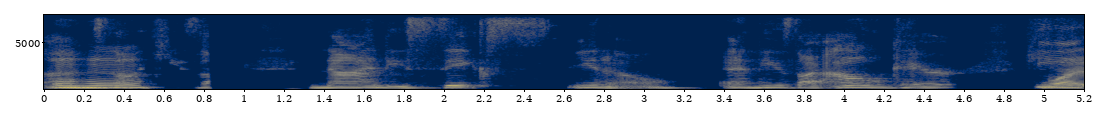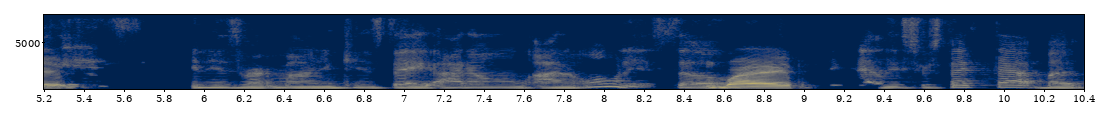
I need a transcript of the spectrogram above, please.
Um, mm-hmm. like he's like 96, you know, and he's like, I don't care. He right. is in his right mind and can say, I don't, I don't own it. So right. at least respect that. But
